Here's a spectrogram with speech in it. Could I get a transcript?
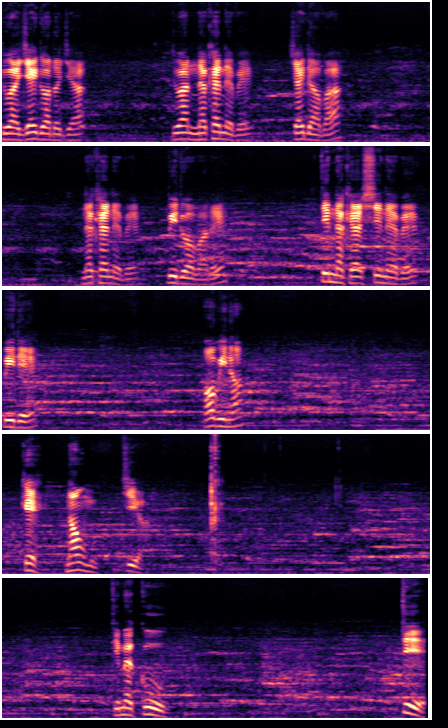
သူကရိုက်သွားတော့ကြသူကနက်ခတ်နဲ့ပဲရိုက်တာပါ နက်ခတ်နဲ့ပဲပြီးတော့ပါတယ်တင်းနက်ခတ်ရှင်းနဲ့ပဲပြီးတယ်ဟုတ်ပြီနော်ကဲနောက်မှုကြည့်ရဒီမဲ့ကိုတစ်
